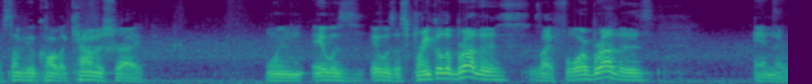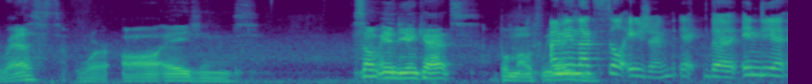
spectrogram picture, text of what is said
or some people call it Counter Strike. When it was it was a sprinkle of brothers, it was like four brothers, and the rest were all Asians. Some Indian cats, but mostly. I mean, Asian. that's still Asian. It- the India,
